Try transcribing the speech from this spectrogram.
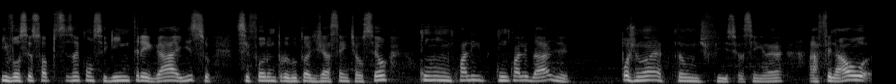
E você só precisa conseguir entregar isso, se for um produto adjacente ao seu, com, quali com qualidade. Poxa, não é tão difícil assim, né? Afinal,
